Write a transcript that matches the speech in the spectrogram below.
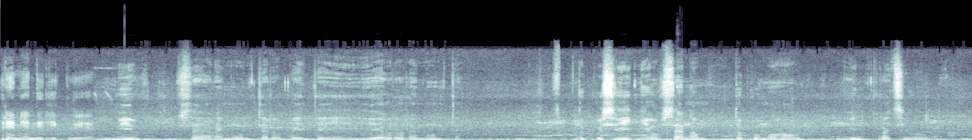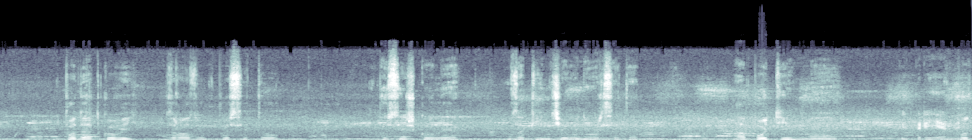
Премія не лікує. вмів все, ремонти робити, і євроремонти. До посліднього все нам допомагав. Він працював податковий зразу після того, після школи закінчив університет. А потім е, Підприємець.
